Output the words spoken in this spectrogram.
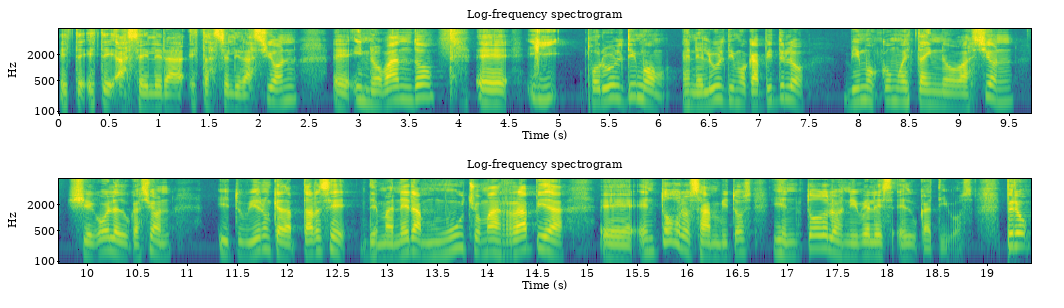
este, este acelera, esta aceleración, eh, innovando. y por último, en el último capítulo, vimos cómo esta innovación llegó la educación y tuvieron que adaptarse de manera mucho más rápida eh, en todos los ámbitos y en todos los niveles educativos. Pero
